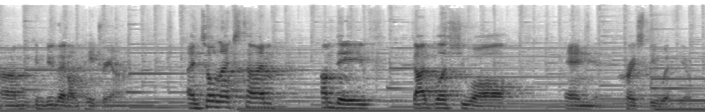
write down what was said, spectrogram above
um, you can do that on Patreon. Until next time, I'm Dave. God bless you all, and Christ be with you.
